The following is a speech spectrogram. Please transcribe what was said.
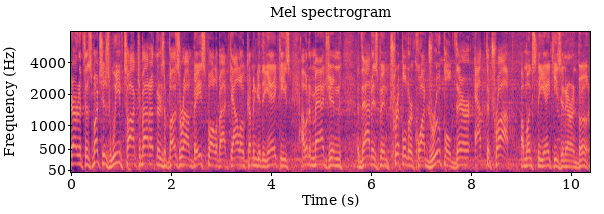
Meredith, as much as we've talked about it, there's a buzz around baseball about Gallo coming to the Yankees. I would imagine that has been tripled or quadrupled there at the Trop amongst the Yankees and Aaron Boone.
